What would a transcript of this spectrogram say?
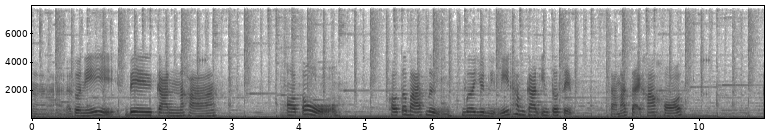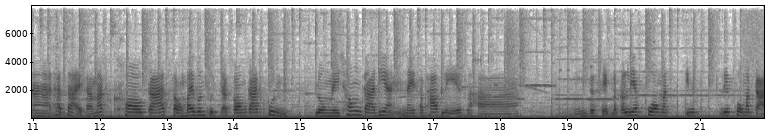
อ่าแล้วตัวนี้เบกันนะคะ ออโต้เคาน์เตอร์บาร์หนึ่งเมื่อยูนิตนี้ทำการอินเตอร์เซ็ต สามารถจ่ายค่าคอสถ้าจ่ายสามารถคอการ์ดสองใบบนสุดจากกองการ์ดคุณ ลงในช่องการเดียนในสภาพเลสนะคะอินเตอร์เซ็ตแล้วก็เรียกพวกมาเรียกพวกมากา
